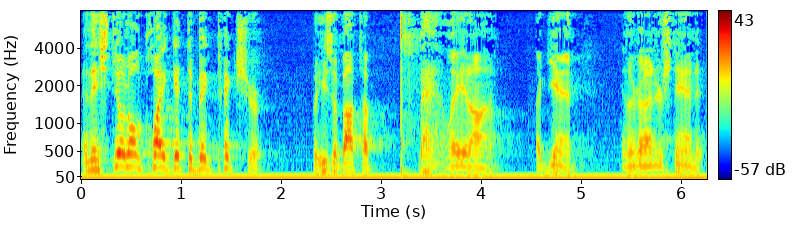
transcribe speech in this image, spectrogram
and they still don't quite get the big picture. But he's about to, bam, lay it on them again, and they're going to understand it.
